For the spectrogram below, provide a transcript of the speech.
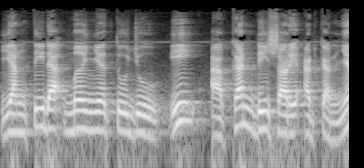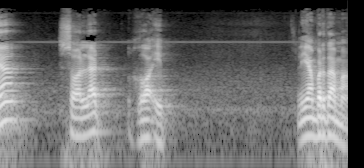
yang tidak menyetujui akan disyariatkannya solat gaib. Ini yang pertama.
